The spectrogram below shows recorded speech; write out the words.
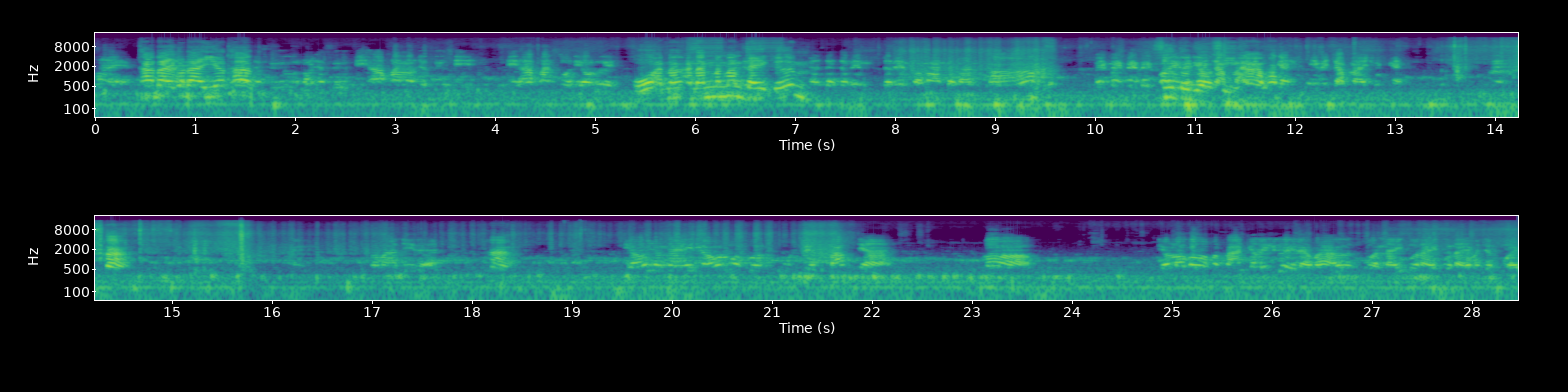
ใช่ถ้าได้ก็ได้เยอะถ้าเราจะซื้อเราจะซื้อสี่ห้าพันเราจะซื้อสี่สี่ห้าพันตัวเดียวเลยโอ้อันนั้นอันนั้นมันมั่นใจเกินจะจะจะเล่นจะเล่นประมาณประมาณอ๋อ ไม่ไม่ไม่ไม่ซื้อตัวเดียวไม่จับสี่ลห้าชุดพันไงพี่ไม่จับหลายชุดไงอืมค่ะประมาณนี้แหละ ค่ะเดี๋ยวยังไงเดี๋ยวรวบรวมสูตรเสร็จปั๊บเนี่ยก็เดี๋ยวเราก็ประสานกันเรื่อยๆแหละว่าเออส่วนไหนตัวไหนตัวไหนมันจะสวย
